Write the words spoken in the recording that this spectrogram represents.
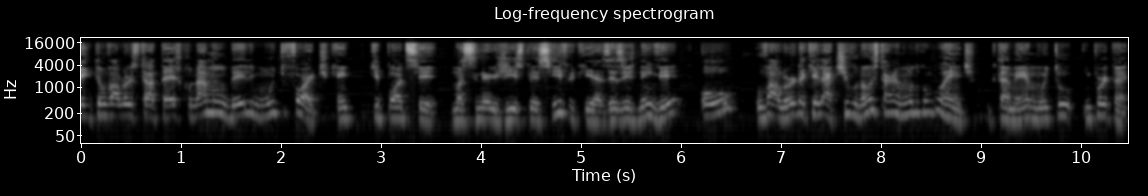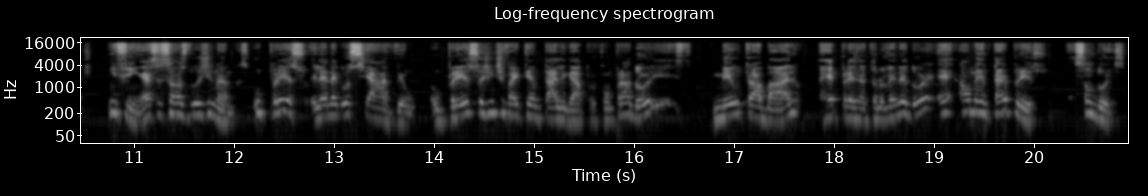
tem que ter um valor estratégico na mão dele muito forte, que, pode ser uma sinergia específica, que às vezes a gente nem vê, ou o valor daquele ativo não estar na mão do concorrente, o que também é muito importante. Enfim, essas são as duas dinâmicas. O preço, ele é negociável. O preço a gente vai tentar ligar para o comprador e meu trabalho, representando o vendedor, é aumentar preço. São dois.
